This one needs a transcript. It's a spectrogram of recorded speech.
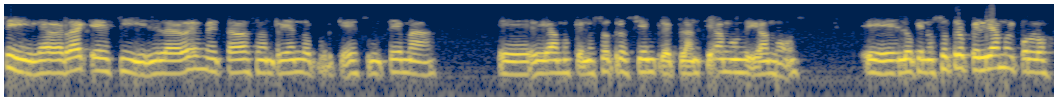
Sí, la verdad que sí, la verdad me estaba sonriendo porque es un tema, eh, digamos, que nosotros siempre planteamos, digamos, eh, lo que nosotros peleamos y por lo,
